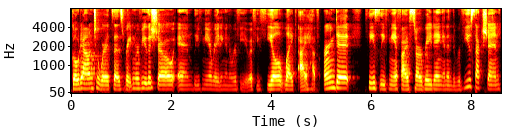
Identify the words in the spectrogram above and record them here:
go down to where it says rate and review the show and leave me a rating and a review. If you feel like I have earned it, please leave me a five star rating. And in the review section,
